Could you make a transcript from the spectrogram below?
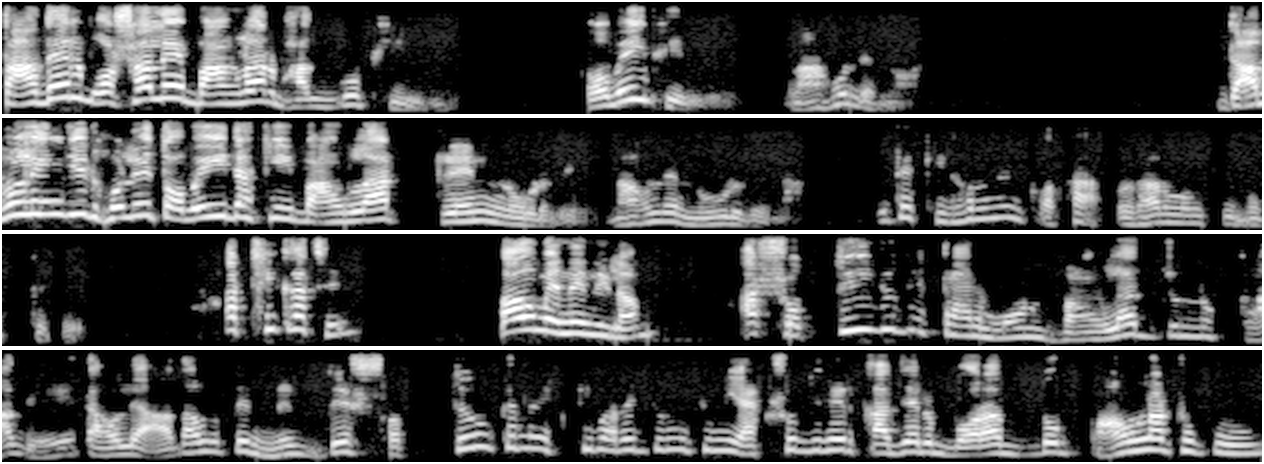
তাদের বসালে বাংলার ভাগ্য ফিরবে, তবেই ফিরবে, না হলে নয়। ডাবল ইঞ্জিন হলে তবেই নাকি বাংলার ট্রেন নড়বে, না হলে নড়বে না। এটা কি ধরনের কথা প্রধানমন্ত্রীর মুখ থেকে? আর ঠিক আছে, তাও মেনে নিলাম। আর সত্যিই যদি তার মন বাংলার জন্য কাঁদে, তাহলে আদালতের নির্দেশ সত্ত্বেও কেন একটিবারের জন্য তিনি একশো দিনের কাজের বরাদ্দ পাওনাটুকু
